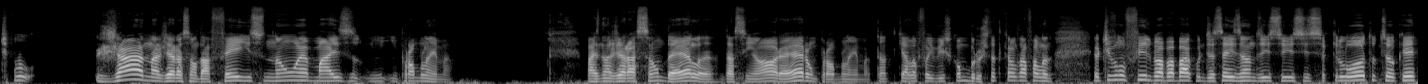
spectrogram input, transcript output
Tipo, já na geração da Faye, isso não é mais um, um problema. Mas na geração dela, da senhora, era um problema. Tanto que ela foi vista como bruxa. Tanto que ela tá falando, eu tive um filho, bababá, com 16 anos, isso, isso, isso, aquilo outro, não sei o que.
